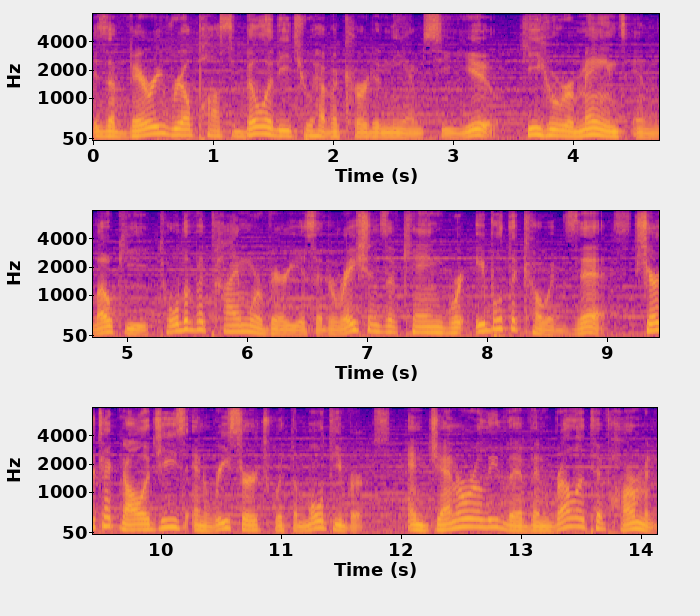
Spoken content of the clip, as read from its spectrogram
is a very real possibility to have occurred in the MCU. He Who Remains in Loki told of a time where various iterations of Kang were able to coexist, share technologies and research with the multiverse, and generally live in relative harmony.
